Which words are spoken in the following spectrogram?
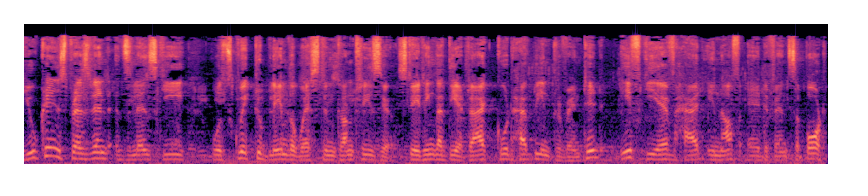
Ukraine's President Zelensky was quick to blame the Western countries here, stating that the attack could have been prevented if Kiev had enough air defense support.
